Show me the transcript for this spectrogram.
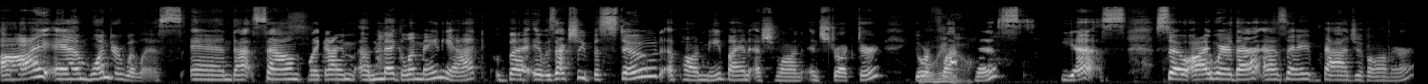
I am Wonder Willis, and that sounds like I'm a megalomaniac, but it was actually bestowed upon me by an echelon instructor. Your Oh, hey flatness. Yes. So I wear that as a badge of honor.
